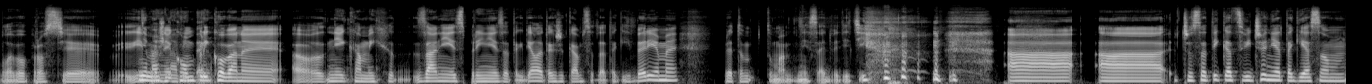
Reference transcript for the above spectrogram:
lebo proste je Nemáš pre mňa na výber. komplikované uh, niekam ich zaniesť, priniesť a tak ďalej, takže kam sa dá, tak ich berieme. Preto tu mám dnes aj dve deti. a, a čo sa týka cvičenia, tak ja som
